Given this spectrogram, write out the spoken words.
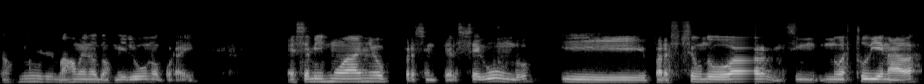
2000, eh, más o menos 2001 por ahí. Ese mismo año presenté el segundo y para ese segundo board no estudié nada,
